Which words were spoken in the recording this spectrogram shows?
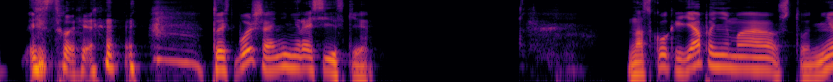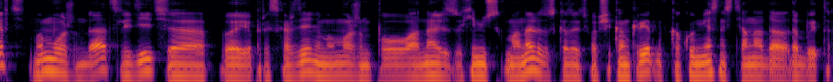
история. То есть больше они не российские. Насколько я понимаю, что нефть мы можем да, отследить э, ее происхождение, мы можем по анализу, химическому анализу сказать вообще конкретно, в какой местности она добыта.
